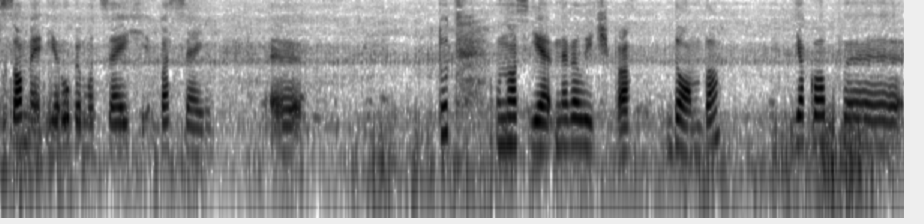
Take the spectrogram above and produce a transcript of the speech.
саме і робимо цей басейн. Тут у нас є невеличка домба, яка б е,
